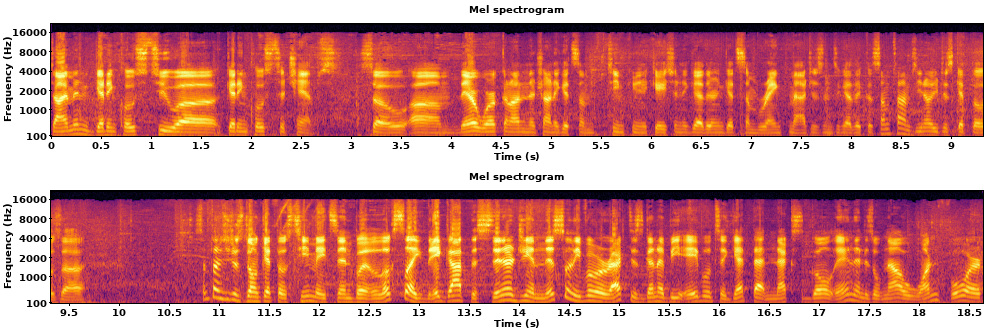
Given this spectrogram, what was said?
Diamond getting close to uh, getting close to champs. So um, they're working on and they're trying to get some team communication together and get some ranked matches in together because sometimes you know you just get those uh, sometimes you just don't get those teammates in, but it looks like they got the synergy, and this one, Evo Erect is going to be able to get that next goal in, and is now 1-4.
